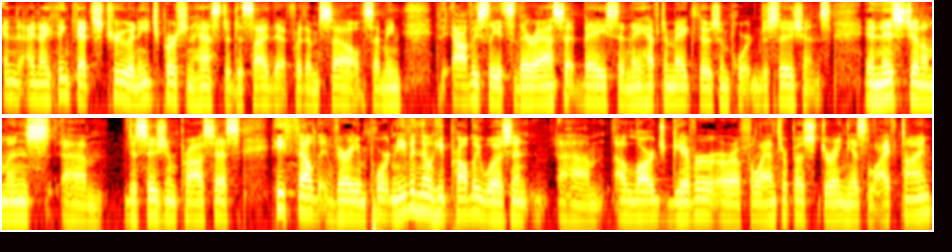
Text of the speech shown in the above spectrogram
and, and I think that's true, and each person has to decide that for themselves. I mean, obviously it's their asset base, and they have to make those important decisions. In this gentleman's um, decision process, he felt it very important, even though he probably wasn't um, a large giver or a philanthropist during his lifetime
